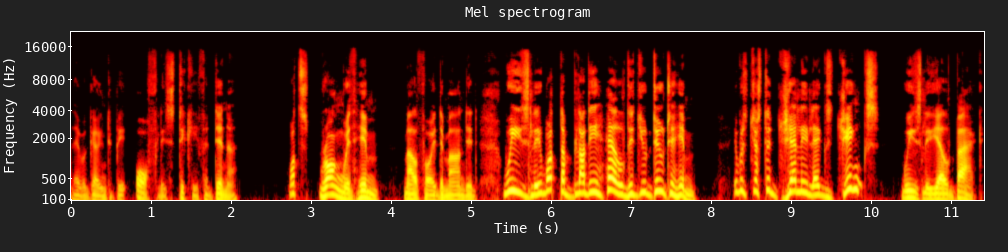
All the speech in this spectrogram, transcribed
They were going to be awfully sticky for dinner. What's wrong with him? Malfoy demanded. Weasley, what the bloody hell did you do to him? It was just a jelly-legs jinx, Weasley yelled back.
